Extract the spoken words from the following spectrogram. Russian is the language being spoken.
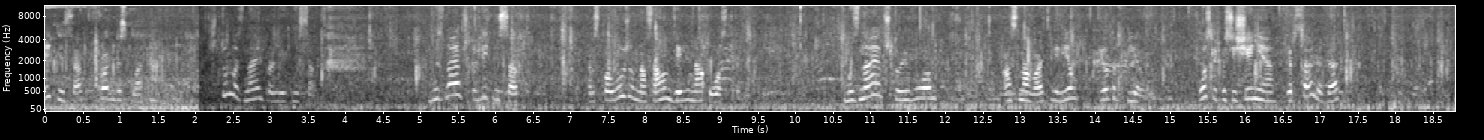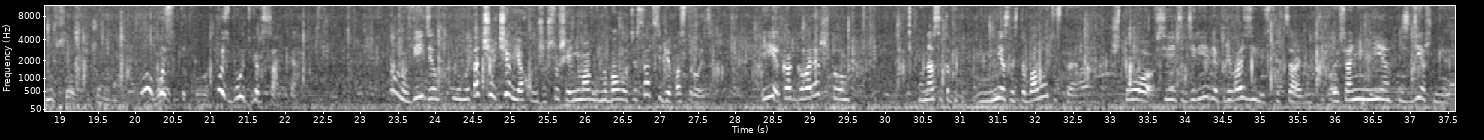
Летний сад. Вход бесплатный. Что мы знаем про летний сад? Мы знаем, что летний сад расположен на самом деле на острове. Мы знаем, что его основатель Вел Петр I. После посещения Версаля, да? Ну все, почему? Ну, пусть, пусть будет Версаль, да. Ну, Он увидел, думает, а чё, чем я хуже? Что ж, я не могу на болоте сад себе построить. И как говорят, что у нас эта местность-то болотистая, что все эти деревья привозили специально. То есть они не здешние,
